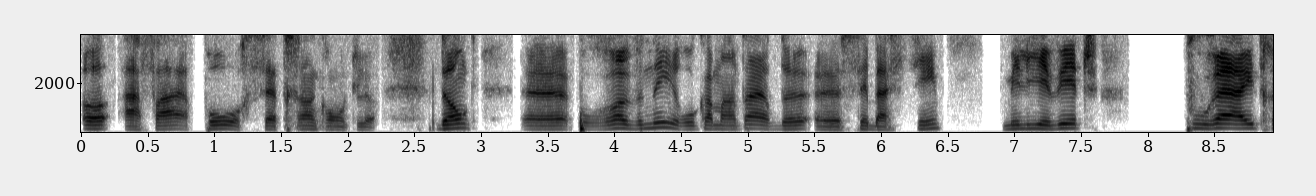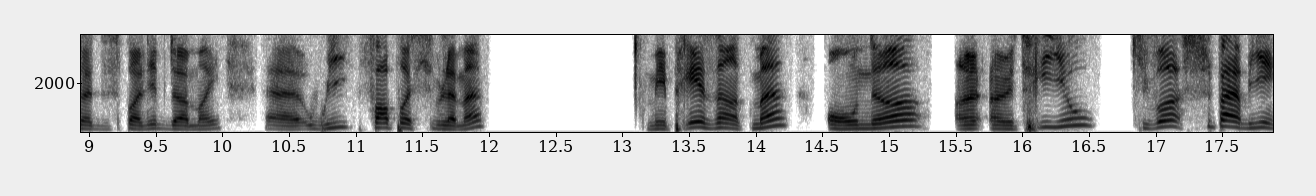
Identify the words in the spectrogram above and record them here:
a à faire pour cette rencontre-là. Donc, euh, pour revenir aux commentaires de euh, Sébastien, Miljevic pourrait être disponible demain. Euh, oui, fort possiblement. Mais présentement, on a un, trio qui va super bien.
